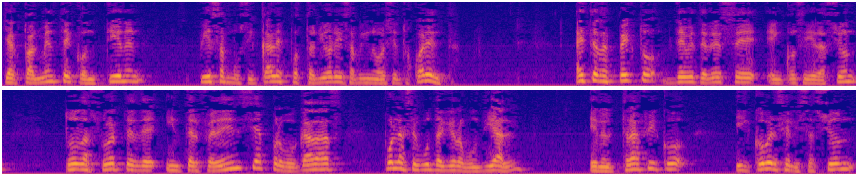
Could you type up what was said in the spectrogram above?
que actualmente contienen piezas musicales posteriores a 1940. A este respecto debe tenerse en consideración toda suerte de interferencias provocadas por la Segunda Guerra Mundial en el tráfico y comercialización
